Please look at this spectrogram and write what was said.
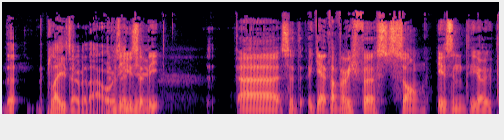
that plays over that, or is the it use new? of the uh so th- yeah that very first song isn't the op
